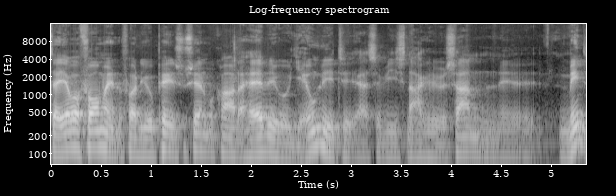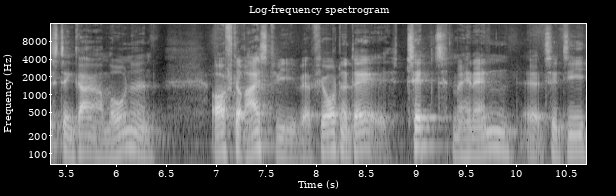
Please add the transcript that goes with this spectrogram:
da jeg var formand for de europæiske socialdemokrater, havde vi jo jævnligt, altså vi snakkede jo sammen øh, mindst en gang om måneden. Ofte rejste vi hver 14. dag tæt med hinanden øh, til de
